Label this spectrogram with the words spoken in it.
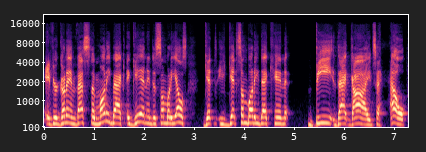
if you're going to invest the money back again into somebody else, get get somebody that can be that guy to help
